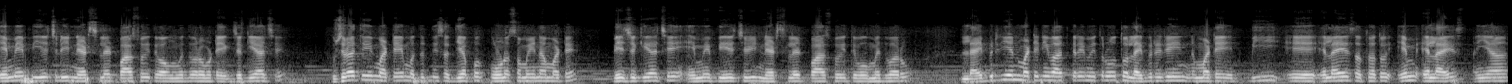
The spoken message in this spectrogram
M A, P H D, NET select pass હોય તેવા ઉમેદવારો માટે એક જગ્યા છે. ગુજરાતી માટે મદદનીશ અધ્યાપક પૂર્ણ સમયના માટે બે જગ્યા છે, M A, P H D, NET select pass હોય તેવા ઉમેદવારો. લાઇબ્રેરિયન માટેની વાત કરીએ મિત્રો, તો લાઇબ્રેરિયન માટે બી એલઆઈએસ અથવા તો એમ એલઆઈએસ અહીંયા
